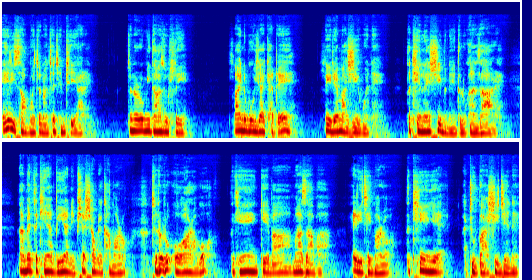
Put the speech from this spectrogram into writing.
အဲ့ဒီဆောင်ပွဲကျွန်တော်ချက်ချင်းဖြေရတယ်ကျွန်တော်တို့မိသားစုလှေလိုင်းတဘူရိုက်ခတ်တယ်လှေထဲမှာရေဝင်တယ်သခင်လည်းရှိမနေသူလိုခံစားရတယ်ဒါပေမဲ့သခင်ကဘေးကနေဖြတ်လျှောက်တဲ့ခါမှာတော့ကျွန်တော်တို့អော်ရတာပေါ့သခင်ကဲပါမဆာပါအဲ့ဒီအချိန်မှာတော့ သခင်ရဲ့အတူပါရှိခြင်းနဲ့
